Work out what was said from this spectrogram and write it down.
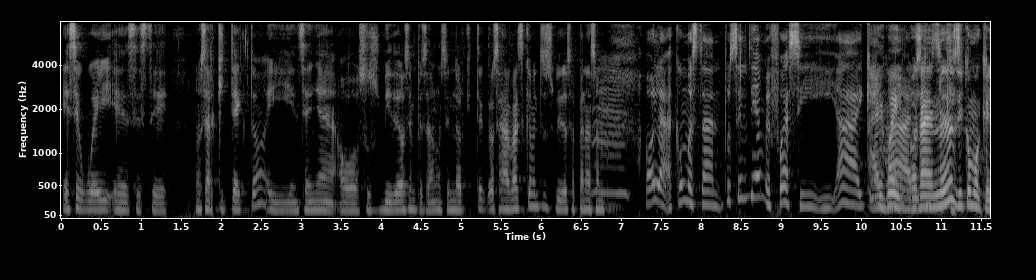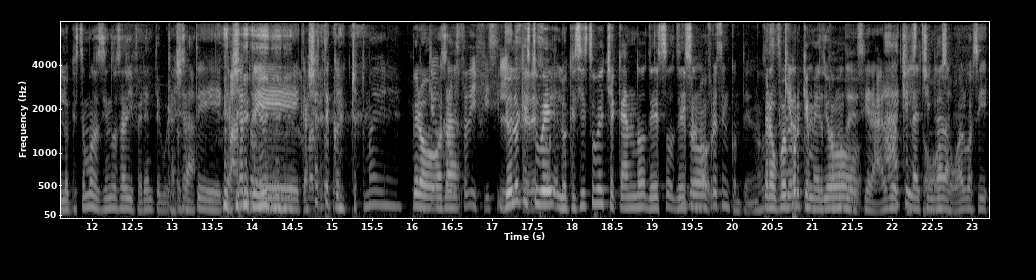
ese güey es este no es arquitecto y enseña o sus videos empezaron siendo arquitectos. O sea, básicamente sus videos apenas son, hola, ¿cómo están? Pues el día me fue así y ay, qué Ay, güey. mal, O sea, no es así como que lo que estemos haciendo sea diferente, güey. O sea, Cállate, cállate, cállate con tu madre. pero, Yo o sea, está difícil yo lo que estuve, eso. lo que sí estuve checando de eso, de Sí, eso, pero no ofrecen contenido. pero fue porque me dio- de decir algo Ah, que la chingada. o algo así.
